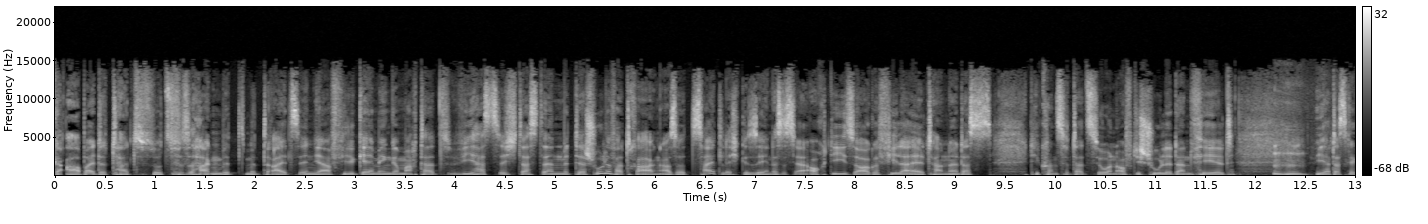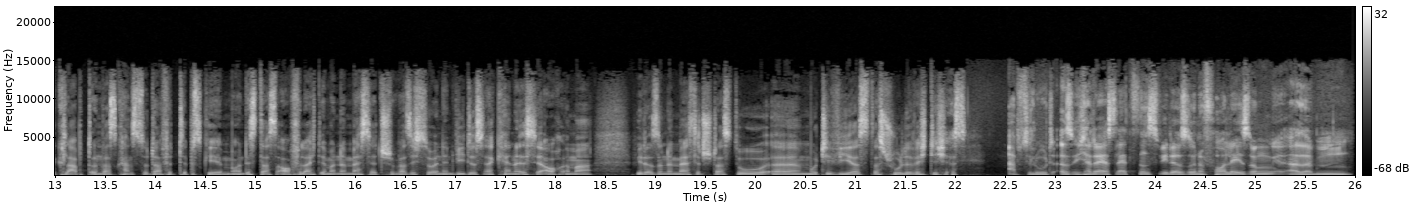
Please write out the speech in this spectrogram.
gearbeitet hat, sozusagen mit, mit 13 Jahren viel Gaming gemacht hat. Wie hat sich das denn mit der Schule vertragen? Also zeitlich gesehen. Das ist ja auch die Sorge vieler Eltern, ne? dass die Konzentration auf die Schule dann fehlt. Mhm. Wie hat das geklappt und was kannst du da für Tipps geben? Und ist das auch vielleicht immer eine Message? Was ich so in den Videos erkenne, ist ja auch immer wieder so eine Message, dass du äh, motivierst, dass Schule wichtig ist. Absolut. Also ich hatte erst letztens wieder so eine Vorlesung, ähm,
